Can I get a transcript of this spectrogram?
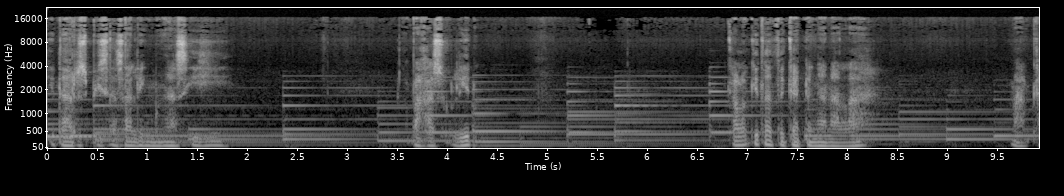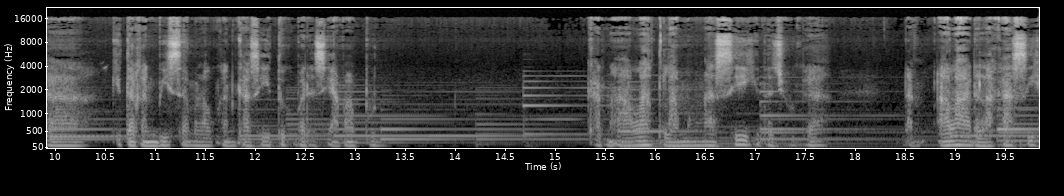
Kita harus bisa saling mengasihi Apakah sulit? Kalau kita dekat dengan Allah, maka kita akan bisa melakukan kasih itu kepada siapa pun. Karena Allah telah mengasihi kita juga, dan Allah adalah kasih.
